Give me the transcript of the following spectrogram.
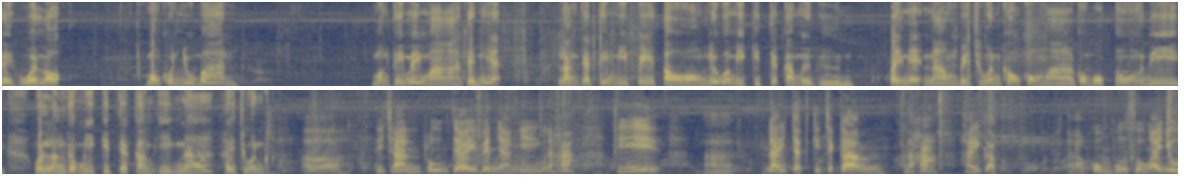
ได้หัวเราะบางคนอยู่บ้าน บางทีไม่มาแต่เนี่ยหลังจากที่มีเปตองหรือว่ามีกิจกรรมอื่น ๆ ไปแนะนำไปชวนเขาเข้ามาก็บอกเออดี วันหลังถ้ามีกิจกรรมอีกนะ ให้ชวนเอ่อดิฉันภูมิใจเป็นอย่างยิ่งนะคะ ที่ได้จัดกิจกรรมนะคะให้กับกลุ่มผู้สูงอายุ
